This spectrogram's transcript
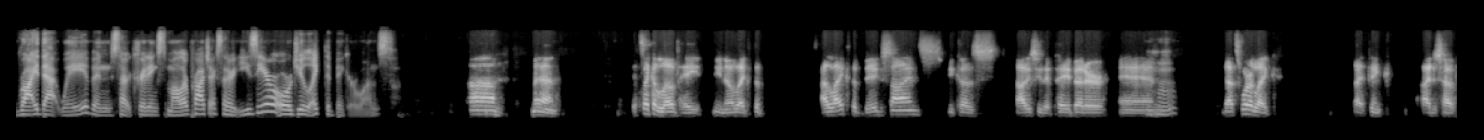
ride that wave and start creating smaller projects that are easier or do you like the bigger ones? Um man it's like a love hate you know like the i like the big signs because obviously they pay better and mm-hmm. that's where like I think I just have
